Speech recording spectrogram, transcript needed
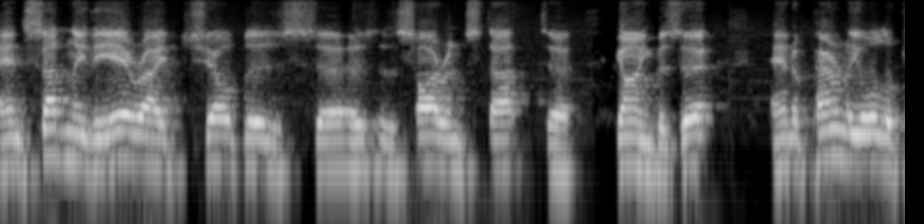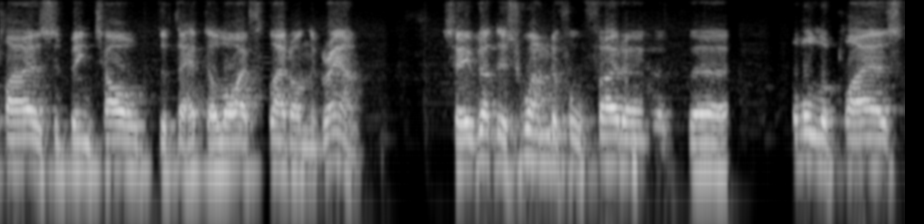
and suddenly the air raid shelters, uh, the sirens start uh, going berserk, and apparently all the players had been told that they had to lie flat on the ground. So you've got this wonderful photo of uh, all the players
